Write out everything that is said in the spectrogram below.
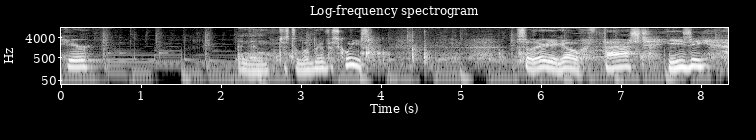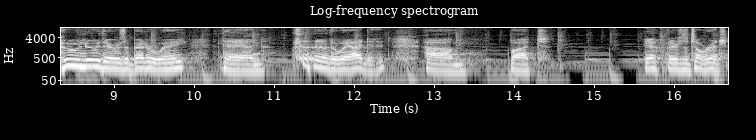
here, and then just a little bit of a squeeze. So there you go, fast, easy. Who knew there was a better way than the way I did it? Um, but yeah, there's the tilt wrench.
